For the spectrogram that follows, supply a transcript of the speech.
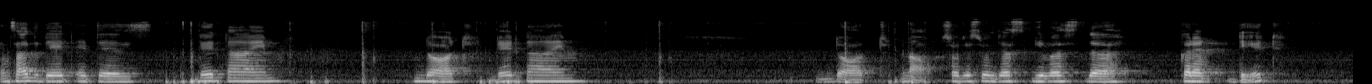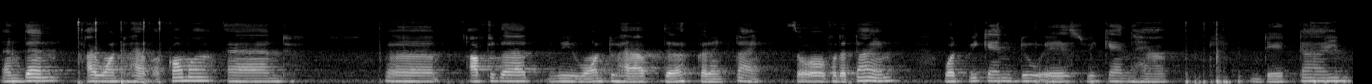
inside the date it is date time dot date time dot now. So this will just give us the current date and then I want to have a comma and uh, after that we want to have the current time. So for the time what we can do is we can have date time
